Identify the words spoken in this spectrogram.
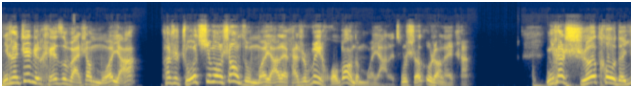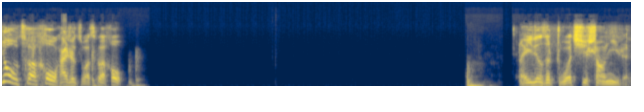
你看这个孩子晚上磨牙，他是浊气往上走磨牙嘞，还是胃火旺的磨牙嘞？从舌头上来看，你看舌头的右侧厚还是左侧厚？那一定是浊气上逆着的。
